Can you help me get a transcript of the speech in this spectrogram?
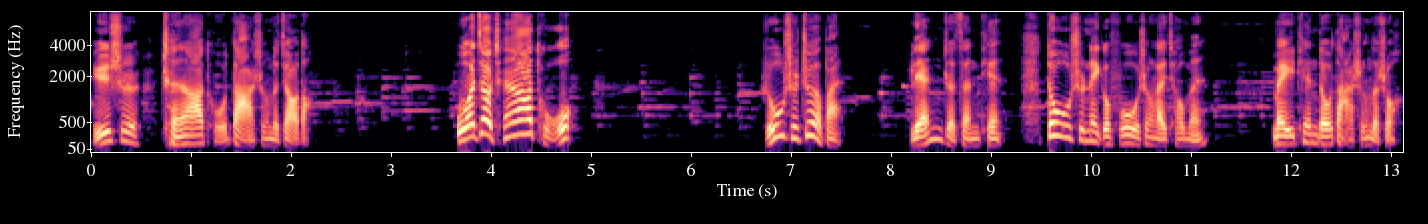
于是陈阿土大声的叫道：“我叫陈阿土。”如是这般。连着三天都是那个服务生来敲门，每天都大声的说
